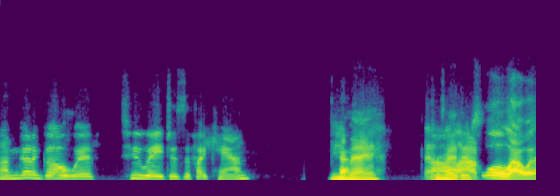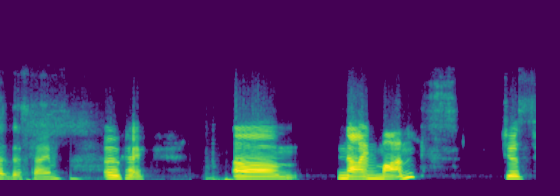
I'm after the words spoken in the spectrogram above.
i'm gonna go with two ages if i can You Okay. may. Allowed. We'll allow it this time. okay um nine months just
